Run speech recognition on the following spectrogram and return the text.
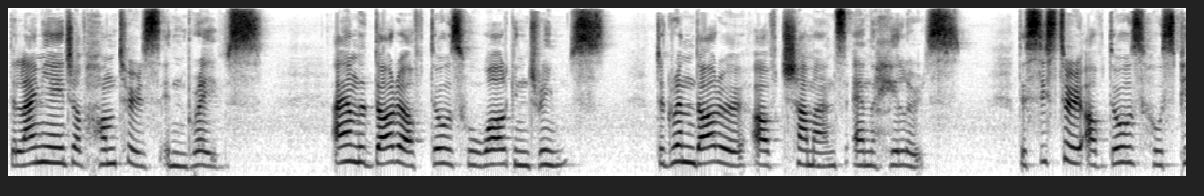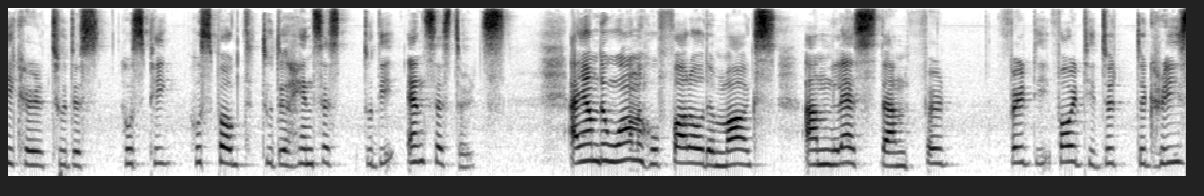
the lineage of hunters and braves. I am the daughter of those who walk in dreams, the granddaughter of shamans and healers, the sister of those who speak to the, who speak who spoke to the, ancest- to the ancestors. I am the one who followed the marks on less than 30, 40 de- degrees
